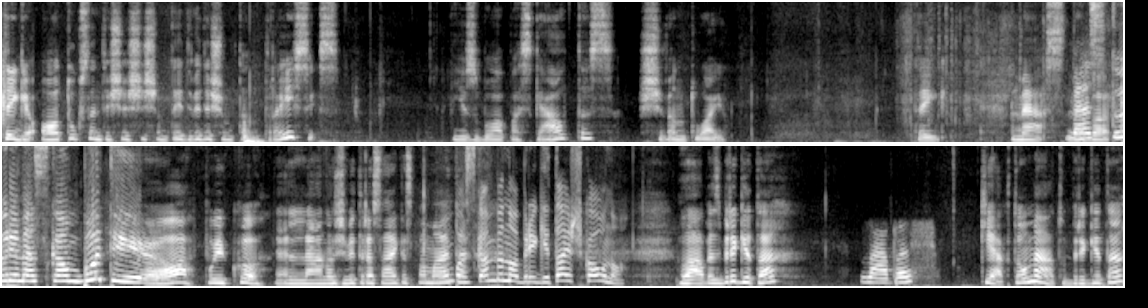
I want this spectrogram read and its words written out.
Taigi, o 1622 jis buvo paskelbtas šventuoju. Taigi, mes. Mes dabar... turime skambutį. O, puiku. Elena Žvitrės akis Mums pamatė. paskambino Brigita iš Kauno. Labas, Brigita. Labas. Kiek tau metų, Brigita?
